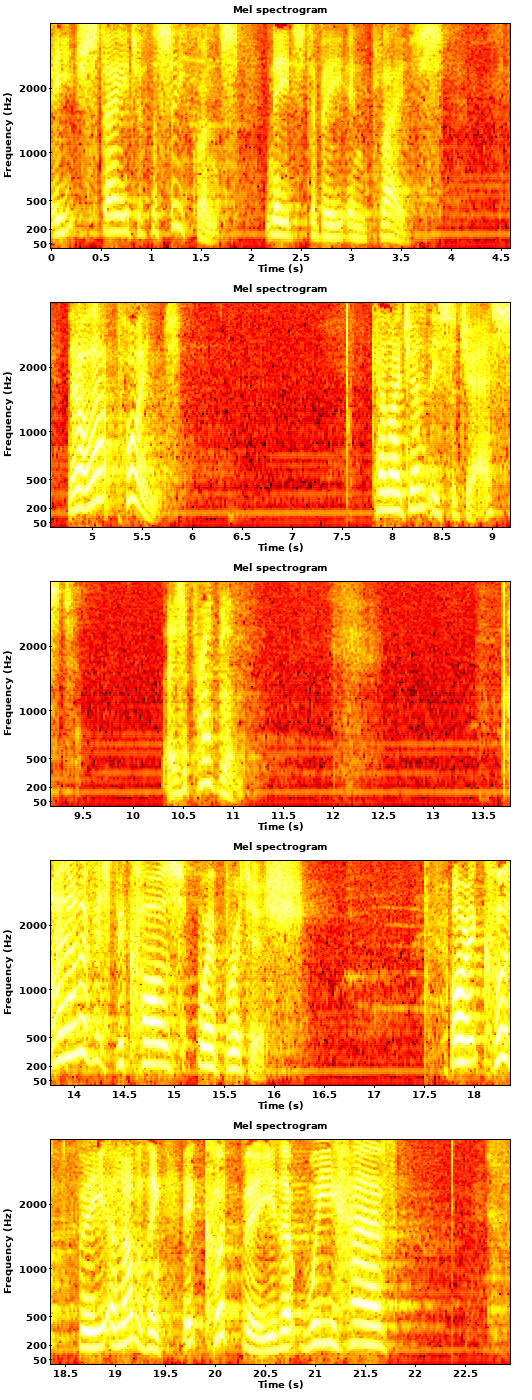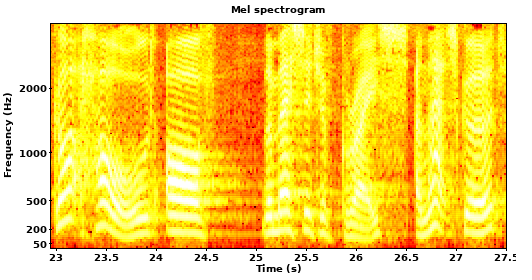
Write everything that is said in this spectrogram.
Each stage of the sequence needs to be in place. Now, at that point, can I gently suggest there's a problem? I don't know if it's because we're British. Or it could be another thing. It could be that we have got hold of the message of grace, and that's good.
